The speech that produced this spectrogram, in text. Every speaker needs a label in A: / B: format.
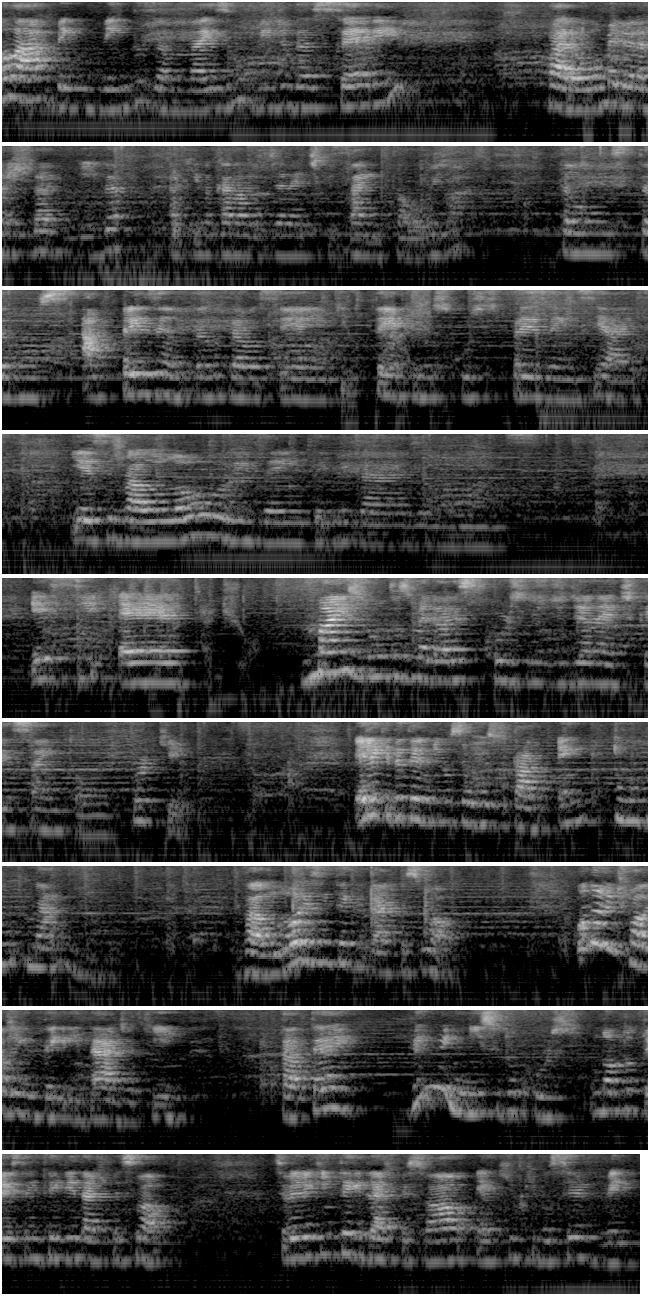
A: Olá, bem-vindos a mais um vídeo da série para o melhoramento da vida aqui no canal de Genetic Scientology. Então estamos apresentando para você aí o que tem aqui nos cursos presenciais e esses valores da integridade, amigos. Esse é mais um dos melhores cursos de Genética em Scientology. Por quê? Ele que determina o seu resultado em tudo na vida. Valores e integridade pessoal. Quando a gente fala de integridade aqui, tá até bem no início do curso, o nome do texto é integridade pessoal. Você vai ver que integridade pessoal é aquilo que você vê.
